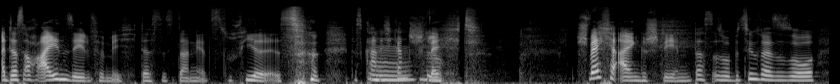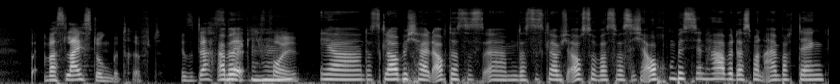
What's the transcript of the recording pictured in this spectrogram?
das auch einsehen für mich, dass es dann jetzt zu viel ist. Das kann ich ganz schlecht. Schwäche eingestehen, das also beziehungsweise so, was Leistung betrifft. Also das Aber- merke ich voll. Ja, das glaube ich halt auch, dass es, ähm, das ist, glaube ich, auch so was, was ich auch ein bisschen habe, dass man einfach denkt,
